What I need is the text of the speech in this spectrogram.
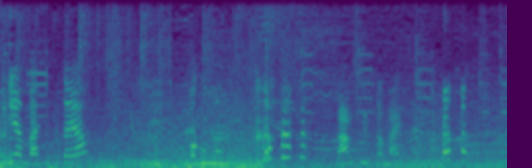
두리안 맛있어요? 먹으면 망쿨 더 맛있어. 맛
